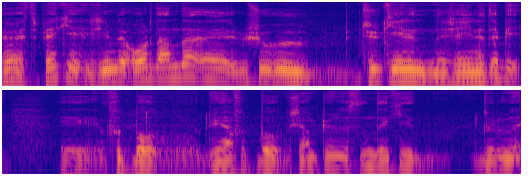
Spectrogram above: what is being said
Evet peki. Şimdi oradan da e, şu e, Türkiye'nin şeyine de bir futbol dünya futbol şampiyonasındaki durumda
